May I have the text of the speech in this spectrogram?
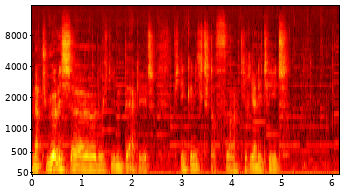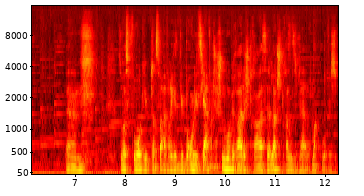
natürlich äh, durch den Berg geht. Ich denke nicht, dass äh, die Realität ähm, sowas vorgibt, dass wir einfach jetzt, wir bauen jetzt hier einfach eine schnurgerade Straße. Landstraßen sind halt auch mal kurvig.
